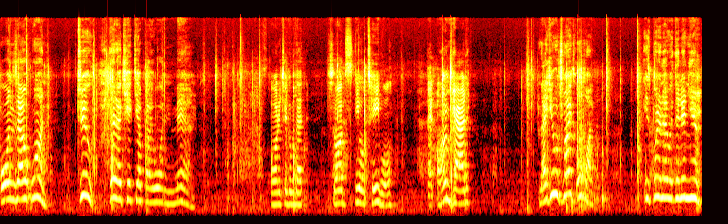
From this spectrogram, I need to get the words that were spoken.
One's out one, two, Then I kicked out by one man. I want to take over that solid steel table, that arm pad, that huge mic. Oh my! He's putting everything in here.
